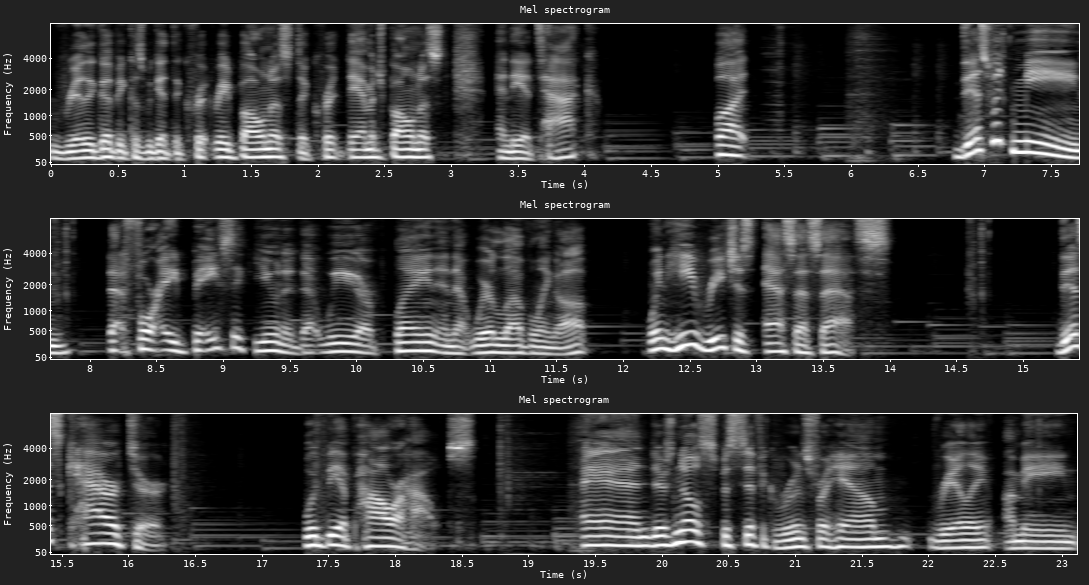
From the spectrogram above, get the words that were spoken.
really good because we get the crit rate bonus, the crit damage bonus, and the attack. But this would mean that for a basic unit that we are playing and that we're leveling up, when he reaches SSS, this character would be a powerhouse. And there's no specific runes for him, really. I mean,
